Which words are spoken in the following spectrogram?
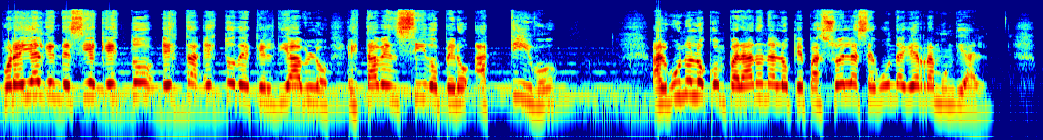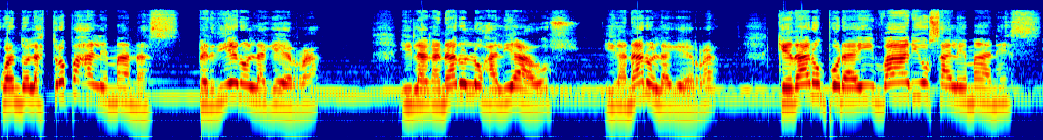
Por ahí alguien decía que esto, esto de que el diablo está vencido pero activo, algunos lo compararon a lo que pasó en la Segunda Guerra Mundial. Cuando las tropas alemanas perdieron la guerra y la ganaron los aliados y ganaron la guerra, quedaron por ahí varios alemanes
